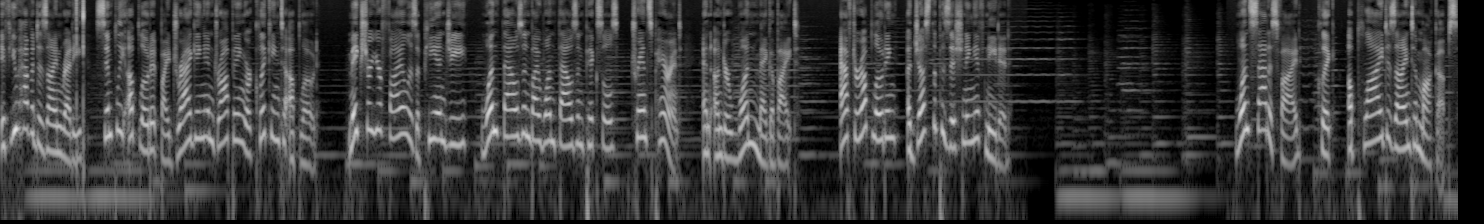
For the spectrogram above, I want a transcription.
If you have a design ready, simply upload it by dragging and dropping or clicking to upload. Make sure your file is a PNG, 1000 by 1000 pixels, transparent, and under 1 megabyte. After uploading, adjust the positioning if needed. Once satisfied, click Apply Design to Mockups.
